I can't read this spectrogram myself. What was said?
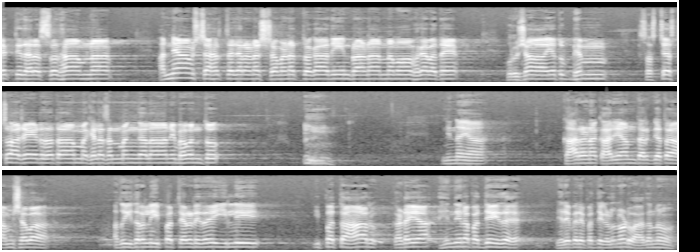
शक्तिधरस्वधाम्ना अन्यांश्च हस्तचरणश्रवणत्वकादीन् प्राणान्नमो भगवते पुरुषाय तुभ्यं ಸ್ವಸ್ಥಸ್ವಾಶೇಷತಾಂ ಅಖಿಲ ಸನ್ಮಂಗಲಾನಿ ಭವಂತು. ನಿನ್ನಯ ಕಾರಣ ಕಾರ್ಯಾಂತರ್ಗತ ಅಂಶವ ಅದು ಇದರಲ್ಲಿ ಇಪ್ಪತ್ತೆರಡಿದೆ, ಇಲ್ಲಿ ಇಪ್ಪತ್ತಾರು ಕಡೆಯ ಹಿಂದಿನ ಪದ್ಯ ಇದೆ. ಬೇರೆ ಬೇರೆ ಪದ್ಯಗಳು ನೋಡುವ, ಅದನ್ನು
